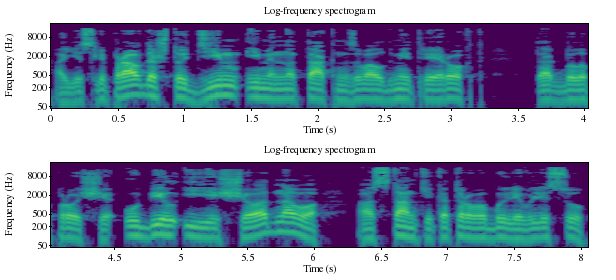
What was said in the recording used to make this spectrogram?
А если правда, что Дим, именно так называл Дмитрия Рохт, так было проще, убил и еще одного, останки которого были в лесу,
